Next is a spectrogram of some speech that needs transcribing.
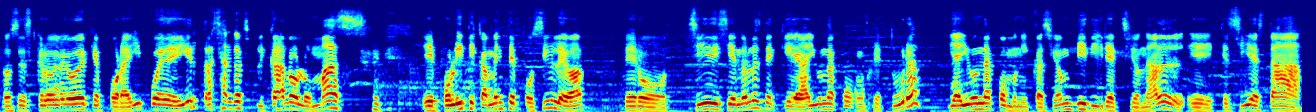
Entonces creo yo de que por ahí puede ir tratando de explicarlo lo más eh, políticamente posible, ¿va? Pero sí diciéndoles de que hay una conjetura y hay una comunicación bidireccional eh, que sí está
